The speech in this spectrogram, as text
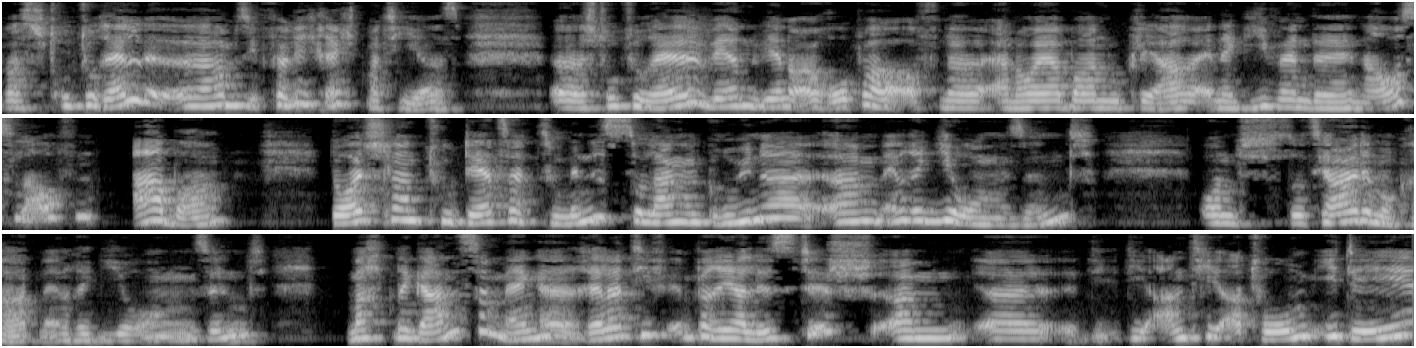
was strukturell, äh, haben Sie völlig recht, Matthias. Äh, strukturell werden wir in Europa auf eine erneuerbare nukleare Energiewende hinauslaufen, aber Deutschland tut derzeit zumindest, solange Grüne ähm, in Regierungen sind und Sozialdemokraten in Regierungen sind, macht eine ganze Menge relativ imperialistisch ähm, äh, die, die Anti-Atom-Idee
